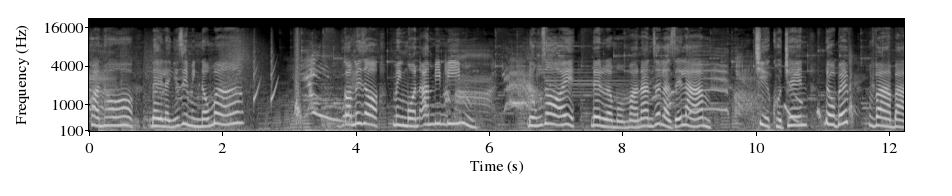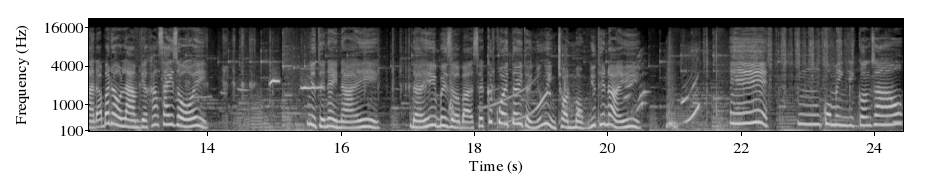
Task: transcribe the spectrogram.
Hoàn hồ, đây là những gì mình nấu mà. Còn bây giờ, mình muốn ăn bim bim. Đúng rồi, đây là một món ăn rất là dễ làm. Chị của trên, đầu bếp và bà đã bắt đầu làm việc hăng say rồi. Như thế này này, Đấy, bây giờ bà sẽ cắt khoai tây thành những hình tròn mỏng như thế này. Ê, ừ, của mình thì còn sao?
